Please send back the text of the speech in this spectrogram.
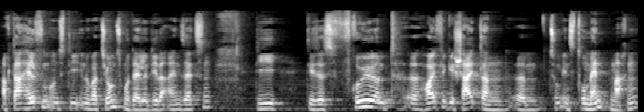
Auch da helfen uns die Innovationsmodelle, die wir einsetzen, die dieses frühe und äh, häufige Scheitern ähm, zum Instrument machen,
